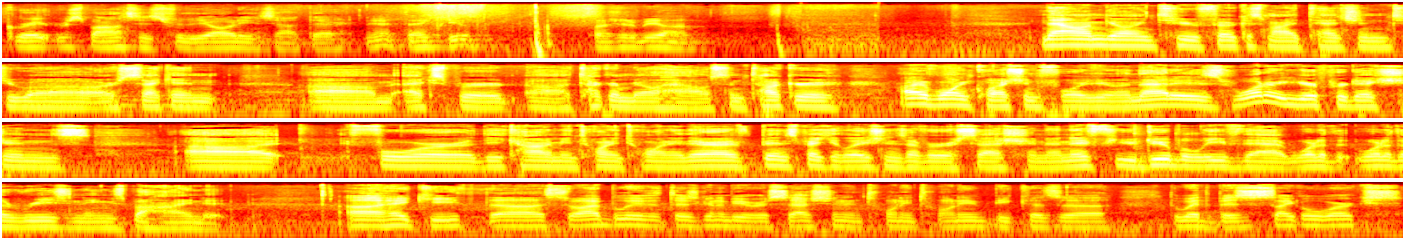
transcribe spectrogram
great responses for the audience out there. Yeah, thank you. Pleasure to be on. Now I'm going to focus my attention to uh, our second um, expert, uh, Tucker Milhous. And Tucker, I have one question for you, and that is, what are your predictions uh, for the economy in 2020? There have been speculations of a recession, and if you do believe that, what are the, what are the reasonings behind it? Uh, hey Keith, uh, so I believe that there's going to be a recession in 2020 because of the way the business cycle works.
